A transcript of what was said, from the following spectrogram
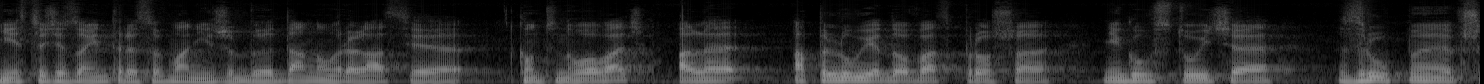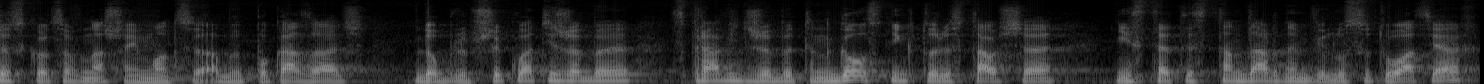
nie jesteście zainteresowani, żeby daną relację kontynuować, ale apeluję do Was, proszę, nie ghostujcie, zróbmy wszystko, co w naszej mocy, aby pokazać dobry przykład i żeby sprawić, żeby ten ghosting, który stał się niestety standardem w wielu sytuacjach,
